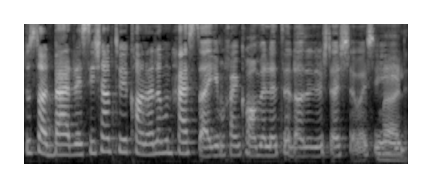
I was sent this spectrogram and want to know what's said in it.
دوستان بررسیش هم توی کانالمون هست اگه می‌خواین کامل اطلاعات داشته باشین.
